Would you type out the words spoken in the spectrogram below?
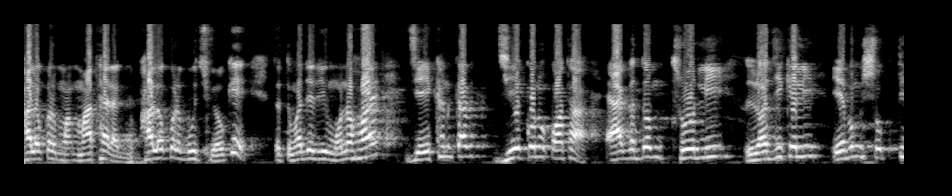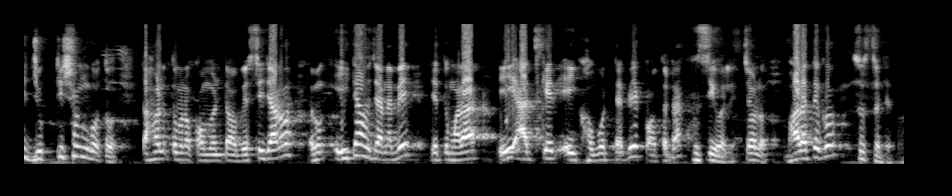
ভালো করে মাথায় রাখবে, ভালো করে বুঝবে ওকে তো তোমার যদি মনে হয় যে এখানকার যে কোনো কথা একদম থ্রোলি লজিক্যালি এবং শক্তি যুক্তিসঙ্গত, তাহলে তোমরা কমেন্টে অবশ্যই জানো এবং এইটাও জানাবে যে তোমরা এই আজকের এই খবরটা পেয়ে কতটা খুশি হলে। চলো, ভালো থেকো, সুস্থ থেকো।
